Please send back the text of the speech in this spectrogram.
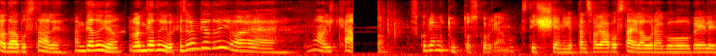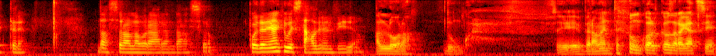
Oh, dalla postale. L'ho inviato io. L'ho inviato io perché se l'ho inviato io è. No, il cazzo. Scopriamo tutto, scopriamo. Sti scemi che pensano che la postale lavora con le lettere. Andassero a lavorare, andassero. Puoi tenere anche quest'audio nel video. Allora, dunque. Sì, è veramente un qualcosa, ragazzi,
